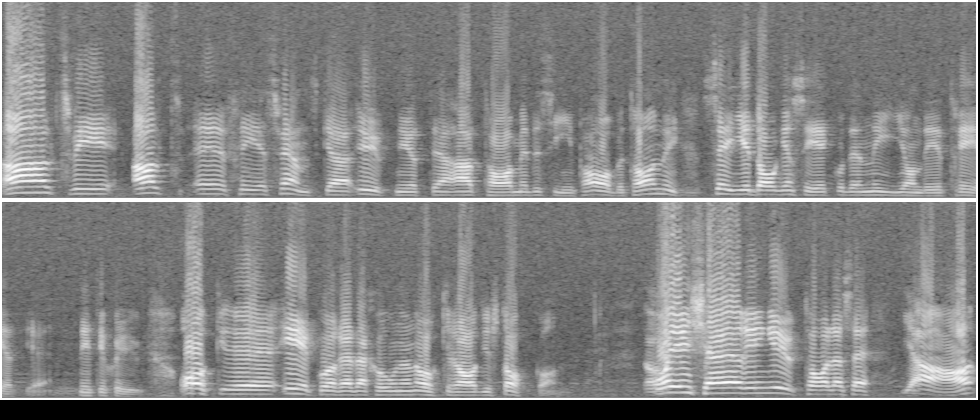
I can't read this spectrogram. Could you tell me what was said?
Allt, sve, allt eh, fler svenskar utnyttjar att ta medicin på avbetalning, säger Dagens Eko den 9 tredje 97 och eh, Ekoredaktionen och Radio Stockholm. Ja. Och en kärring uttalar sig, ja,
